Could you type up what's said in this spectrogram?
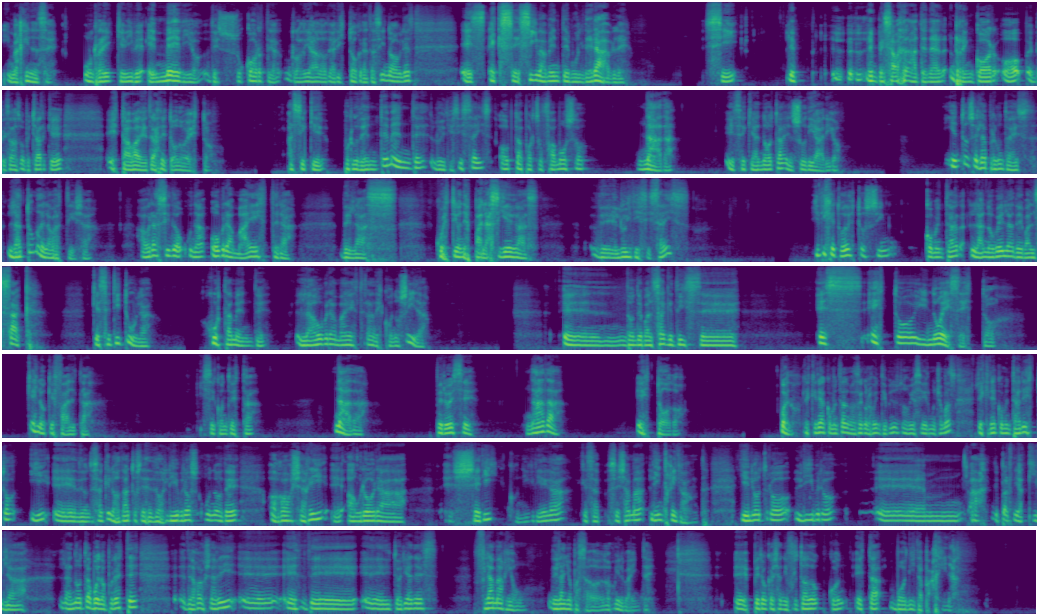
Imagínense, un rey que vive en medio de su corte rodeado de aristócratas y nobles es excesivamente vulnerable si le empezaban a tener rencor o empezaban a sospechar que estaba detrás de todo esto. Así que prudentemente Luis XVI opta por su famoso nada, ese que anota en su diario. Y entonces la pregunta es, ¿la toma de la Bastilla habrá sido una obra maestra de las cuestiones palaciegas de Luis XVI? Y dije todo esto sin comentar la novela de Balzac, que se titula justamente La obra maestra desconocida, en donde Balzac dice, es esto y no es esto, ¿qué es lo que falta? Y se contesta, nada, pero ese nada es todo. Bueno, les quería comentar, me con los 20 minutos, no voy a seguir mucho más. Les quería comentar esto y eh, de donde saqué los datos es de dos libros, uno de Aurore Chery, eh, Aurora Chery, eh, con Y, que se, llama L'Intrigante. Y el otro libro, ah, perdí aquí la, la, nota, bueno, por este de Aurore Chery es de editoriales Flammarion del año pasado, de 2020. Espero que hayan disfrutado con esta bonita página.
